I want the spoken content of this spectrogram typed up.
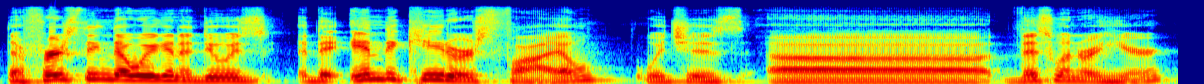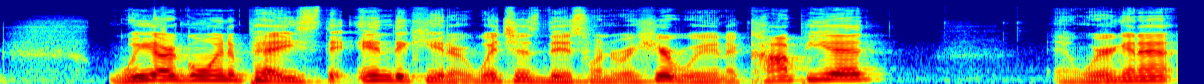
the first thing that we're going to do is the indicators file, which is uh, this one right here. We are going to paste the indicator, which is this one right here. We're going to copy it and we're going to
